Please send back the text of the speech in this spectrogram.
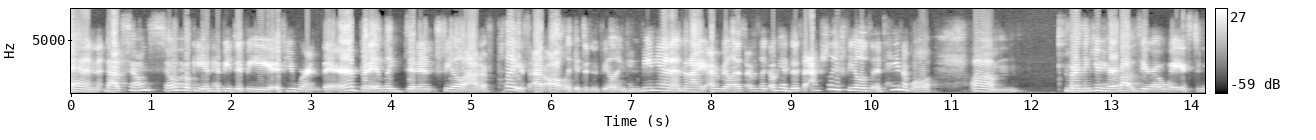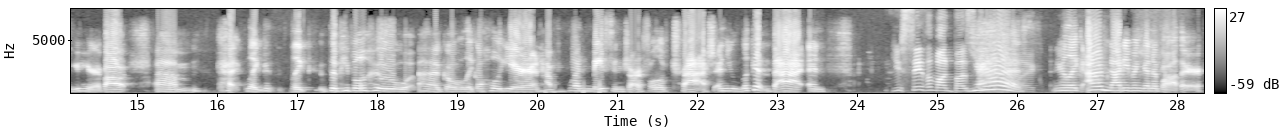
and that sounds so hokey and hippy dippy if you weren't there, but it like didn't feel out of place at all. Like it didn't feel inconvenient. And then I, I realized I was like, okay, this actually feels attainable. Um, but I think you hear about zero waste and you hear about um, like like the people who uh, go like a whole year and have one mason jar full of trash, and you look at that and you see them on BuzzFeed. Yes. And you're, like, and you're like, I'm not even going to bother.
